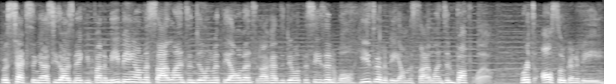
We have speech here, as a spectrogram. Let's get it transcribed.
was texting us. He's always making fun of me being on the sidelines and dealing with the elements that I've had to deal with this season. Well, he's going to be on the sidelines in Buffalo, where it's also going to be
